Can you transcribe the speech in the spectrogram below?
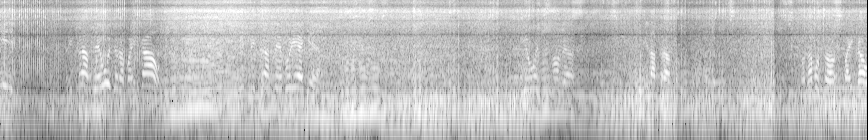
денег, прекрасное озеро Байкал и прекрасная Бурятия. Иностранцев почему-то. Потому что Байкал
